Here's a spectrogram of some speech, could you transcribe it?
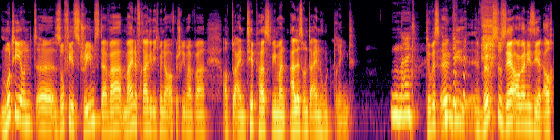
Mutti und äh, so viel Streams, da war meine Frage, die ich mir noch aufgeschrieben habe, war, ob du einen Tipp hast, wie man alles unter einen Hut bringt. Nein. Du bist irgendwie, wirkst du sehr organisiert. Auch,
